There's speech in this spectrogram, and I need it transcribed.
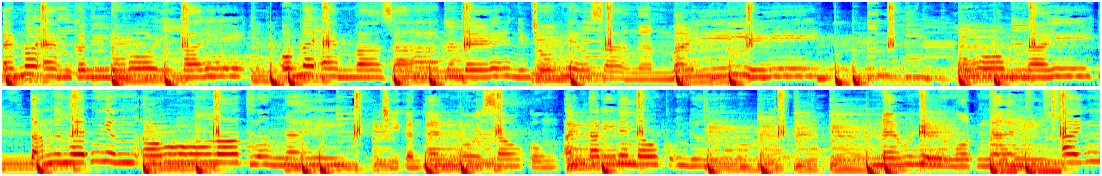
Em nói em cần đôi tay ôm lấy em và ra bên đến những chốn yêu xa ngàn mây. Hôm nay, tạm ngưng hết những âu lo thường ngày. Chỉ cần em ngồi sau cùng anh ta đi đến đâu cũng được. Nếu như một ngày anh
